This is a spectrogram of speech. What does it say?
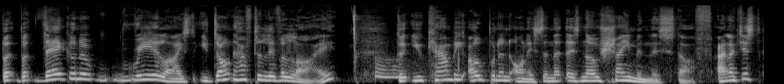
but but they're going to realise that you don't have to live a lie. That you can be open and honest, and that there's no shame in this stuff. And I just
